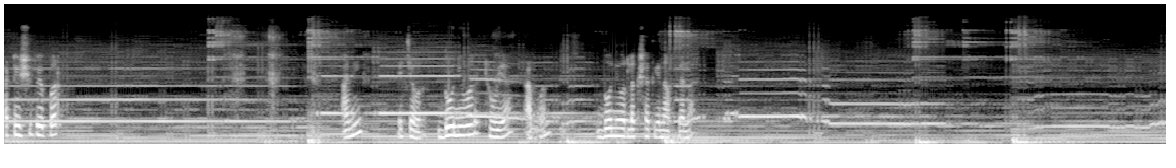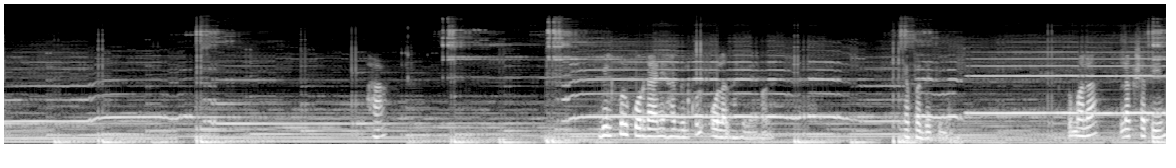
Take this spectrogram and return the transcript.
हा टिश्यू पेपर आणि याच्यावर दोन्हीवर ठेवूया आपण. दोन्हीवर लक्षात येईन आपल्याला. हा. बिलकुल कोरडा आणि हा बिलकुल ओला झालेला आहे बघा. या पद्धतीने. तुम्हाला लक्षात येईल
